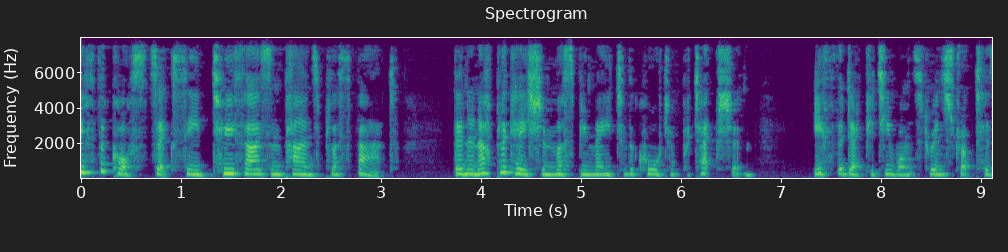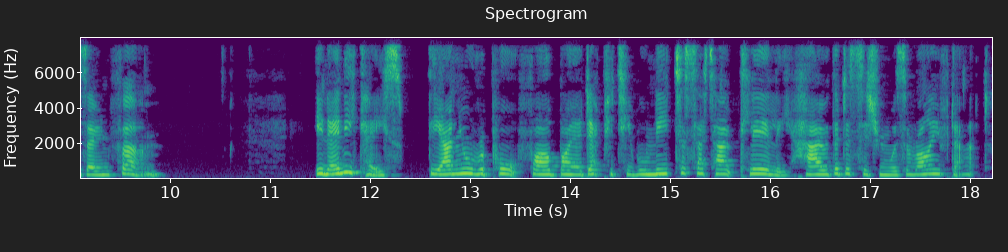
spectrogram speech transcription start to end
If the costs exceed £2,000 plus VAT, then an application must be made to the Court of Protection if the deputy wants to instruct his own firm. In any case, the annual report filed by a deputy will need to set out clearly how the decision was arrived at.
